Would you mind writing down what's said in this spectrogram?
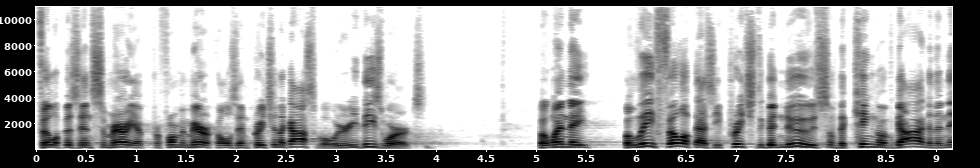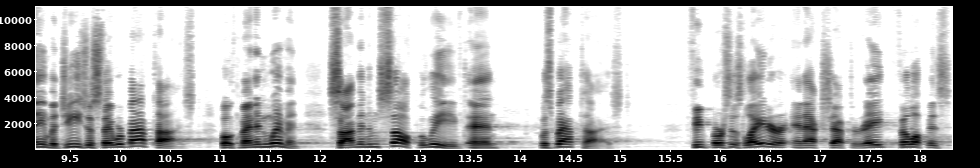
Philip is in Samaria performing miracles and preaching the gospel. We read these words. But when they believed Philip as he preached the good news of the kingdom of God in the name of Jesus, they were baptized, both men and women. Simon himself believed and was baptized. A few verses later in Acts chapter 8, Philip is,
